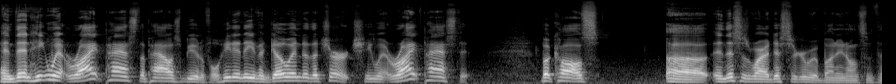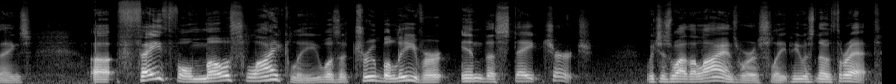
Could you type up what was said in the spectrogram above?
And then he went right past the Palace Beautiful. He didn't even go into the church. He went right past it because uh, and this is where I disagree with Bunyan on some things. Uh, faithful most likely was a true believer in the state church, which is why the lions were asleep. He was no threat,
